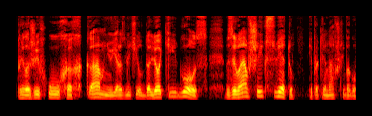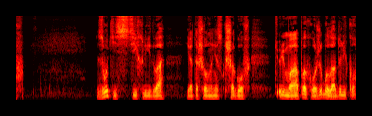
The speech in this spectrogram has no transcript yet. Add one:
Приложив ухо к камню, я различил далекий голос, взывавший к свету и проклинавший богов. Звуки стихли едва, я отошел на несколько шагов. Тюрьма, похоже, была далеко.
